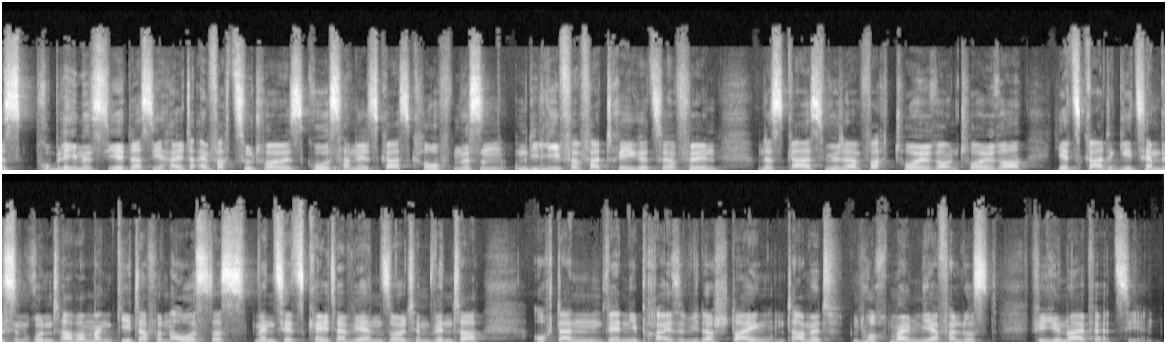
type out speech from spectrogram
Das Problem ist hier, dass sie halt einfach zu teures Großhandelsgas kaufen müssen, um die Lieferverträge zu erfüllen. Und das Gas wird einfach teurer und teurer. Jetzt gerade geht es ja ein bisschen runter, aber man geht davon aus, dass wenn es jetzt kälter werden sollte im Winter, auch dann werden die Preise wieder steigen und damit nochmal mehr Verlust für Uniper erzielen.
